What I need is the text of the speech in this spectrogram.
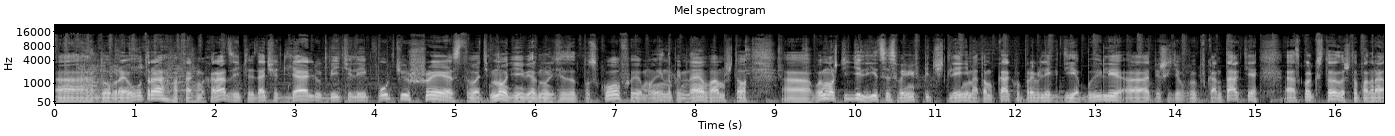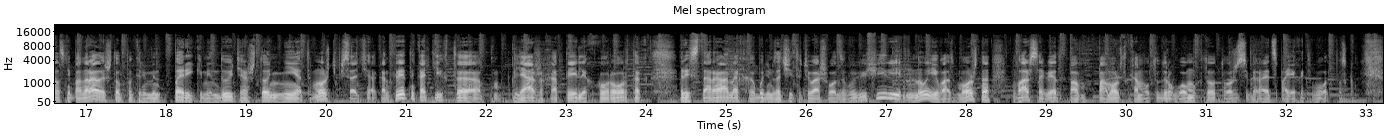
А, Доброе утро. Вахтанг Махарадзе и передача для любителей путешествовать. Многие вернулись из отпусков, и мы напоминаем вам, что а, вы можете делиться своими впечатлениями о том, как вы провели, где были. А, пишите в группе ВКонтакте, а, сколько стоило, что понравилось, не понравилось, что порекомендуете, а что нет. Можете писать о конкретных каких-то пляжах, отелях, курортах, ресторанах. Будем зачитывать ваши отзывы в эфире. Ну и, возможно, ваш совет пом- поможет кому-то другому, кто тоже собирается поехать в отпуск.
